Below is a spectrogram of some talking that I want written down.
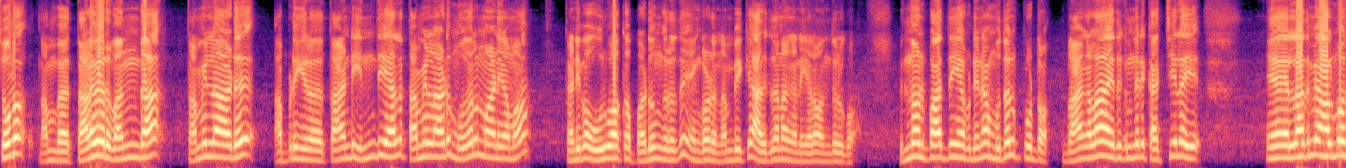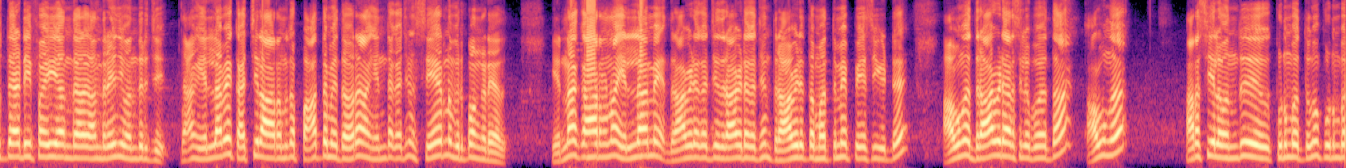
ஸோ நம்ம தலைவர் வந்தால் தமிழ்நாடு அப்படிங்கிறத தாண்டி இந்தியாவில் தமிழ்நாடு முதல் மாநிலமாக கண்டிப்பாக உருவாக்கப்படுங்கிறது எங்களோட நம்பிக்கை. அதுக்கு தான் நாங்கள் எல்லாம் வந்திருக்கோம். இன்னொன்று பார்த்தீங்க அப்படின்னா முதல் கூட்டம். நாங்களாம் இதுக்கு முன்னாடி கட்சியில் எல்லாத்துமே ஆல்மோஸ்ட் தேர்ட்டி ஃபைவ் அந்த அந்த ரேஞ்சு வந்துருச்சு. நாங்கள் எல்லாமே கட்சியில் ஆரம்பித்த பார்த்தோமே தவிர நாங்கள் எந்த கட்சியிலும் சேரணும் விருப்பம் கிடையாது. என்ன காரணம்னா எல்லாமே திராவிட கட்சி திராவிட கட்சின்னு திராவிடத்தை மட்டுமே பேசிக்கிட்டு அவங்க திராவிட அரசியலை பார்த்தா அவங்க அரசியலை வந்து குடும்பத்துக்கும் குடும்ப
